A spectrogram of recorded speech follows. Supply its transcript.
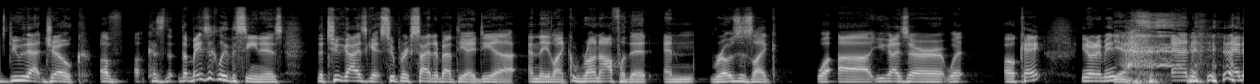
do that joke of because the, the basically the scene is the two guys get super excited about the idea and they like run off with it, and Rose is like, "What? uh, you guys are what?" Okay, you know what I mean? Yeah. and and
